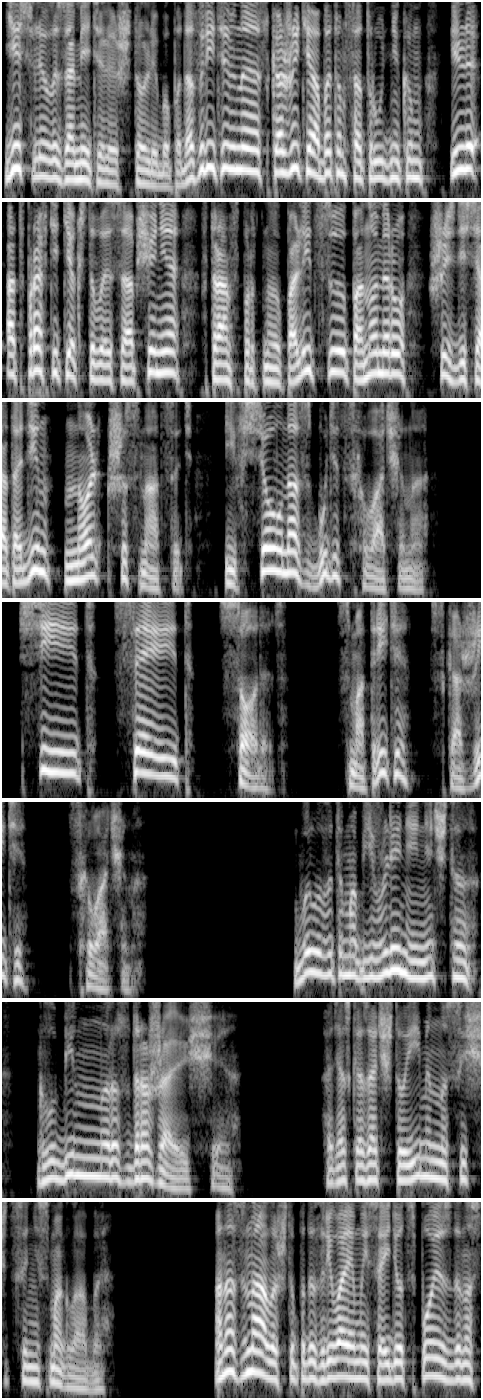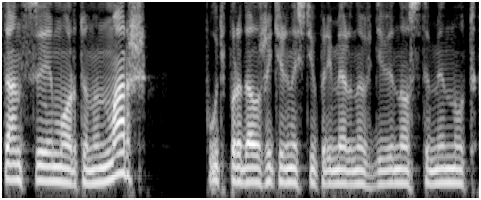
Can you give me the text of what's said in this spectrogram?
Если вы заметили что-либо подозрительное, скажите об этом сотрудникам или отправьте текстовое сообщение в транспортную полицию по номеру 61016, и все у нас будет схвачено. It, sod it. Смотрите, скажите, схвачено. Было в этом объявлении нечто глубинно раздражающее, хотя сказать, что именно, сыщется не смогла бы. Она знала, что подозреваемый сойдет с поезда на станции Мортон-Марш, путь продолжительностью примерно в 90 минут,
